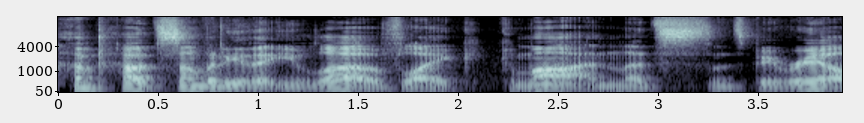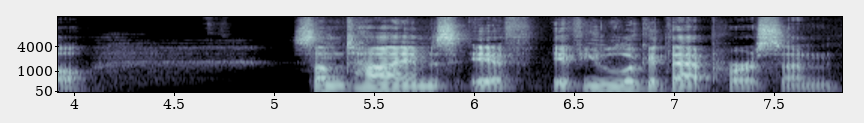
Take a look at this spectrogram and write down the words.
about somebody that you love, like, come on, let's let's be real. Sometimes if if you look at that person,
